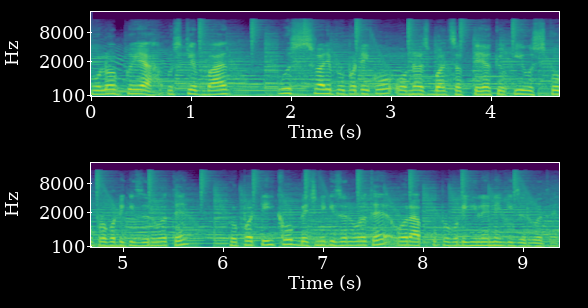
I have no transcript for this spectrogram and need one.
फॉलोअप किया उसके बाद उस वाली प्रॉपर्टी को ओनर्स बन सकते हैं क्योंकि उसको प्रॉपर्टी की ज़रूरत है। प्रॉपर्टी को बेचने की ज़रूरत है और आपको प्रॉपर्टी लेने की ज़रूरत है।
